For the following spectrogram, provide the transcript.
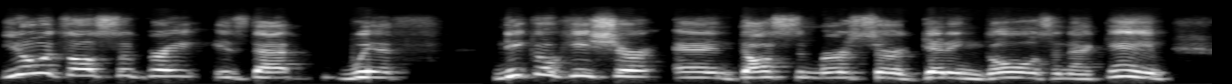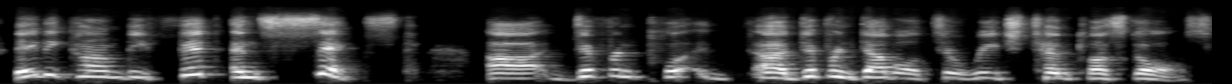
you know what's also great is that with Nico Hischier and Dawson Mercer getting goals in that game, they become the fifth and sixth uh, different uh, different double to reach 10 plus goals.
